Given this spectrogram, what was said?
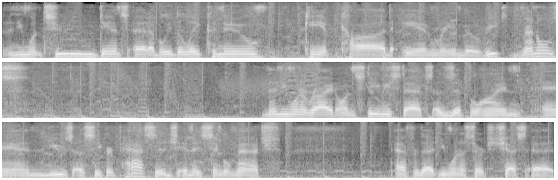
and you want to dance at, I believe, the Lake Canoe, Camp Cod, and Rainbow Reach Rentals. then you want to ride on Steamy Stacks, a zip line, and use a secret passage in a single match. After that, you want to search chess at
